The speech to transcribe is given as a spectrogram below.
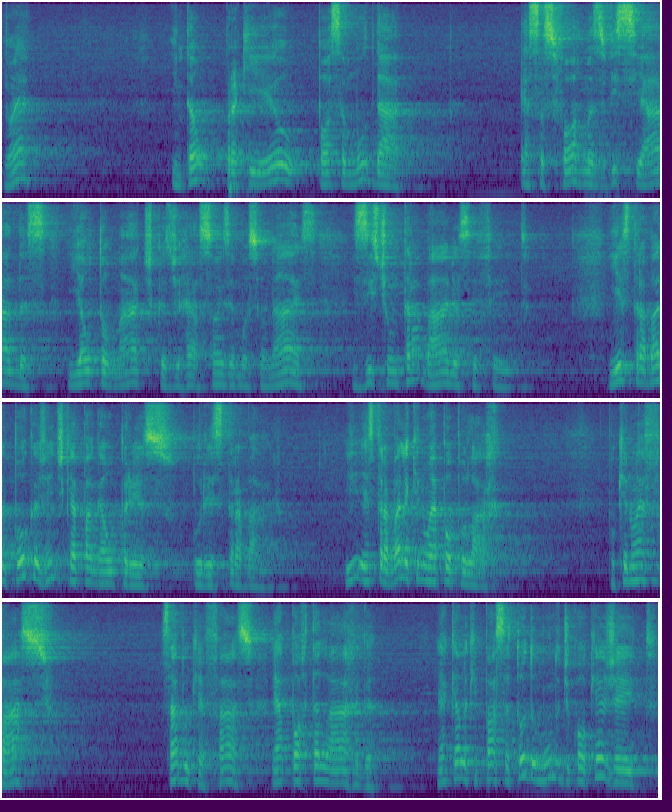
Não é? Então, para que eu possa mudar essas formas viciadas e automáticas de reações emocionais, existe um trabalho a ser feito. E esse trabalho, pouca gente quer pagar o preço por esse trabalho. E esse trabalho aqui não é popular, porque não é fácil. Sabe o que é fácil? É a porta larga. É aquela que passa todo mundo de qualquer jeito.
